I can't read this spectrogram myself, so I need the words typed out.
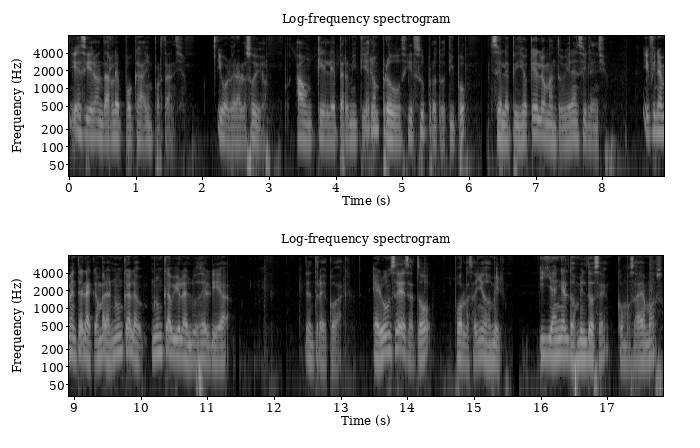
y decidieron darle poca importancia y volver a lo suyo. Aunque le permitieron producir su prototipo, se le pidió que lo mantuviera en silencio y finalmente la cámara nunca, nunca vio la luz del día dentro de Kodak. El boom se desató por los años 2000. Y ya en el 2012, como sabemos,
